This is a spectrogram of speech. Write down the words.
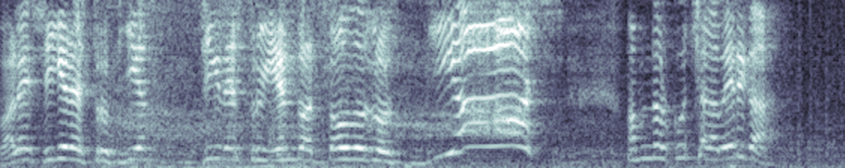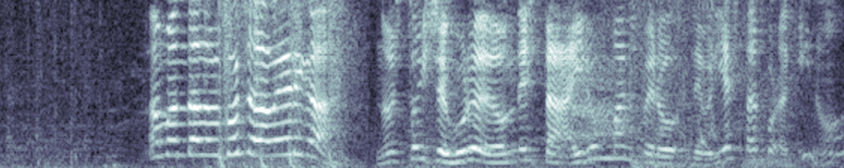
Vale, sigue destruyendo Sigue destruyendo a todos los... ¡Dios! Ha mandado el coche a la verga ¡Ha mandado el coche a la verga! No estoy seguro de dónde está Iron Man, pero debería estar por aquí, ¿no?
